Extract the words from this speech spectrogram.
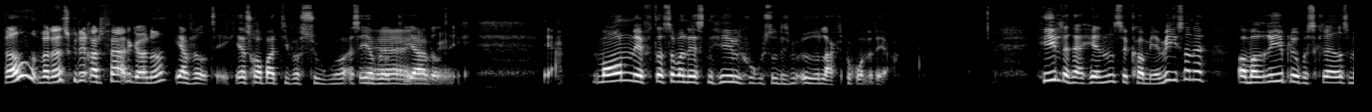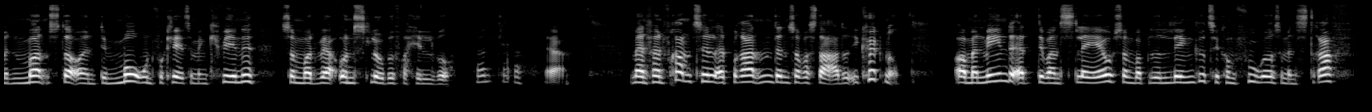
Hvad? Hvordan skulle det retfærdiggøre noget? jeg ved det ikke. Jeg tror bare, at de var sure. Altså, jeg, ved, Ja, jeg ja, ved okay. det ikke. Ja. Morgen efter, så var næsten hele huset ligesom ødelagt på grund af det her. Hele den her hændelse kom i aviserne, og Marie blev beskrevet som et monster og en dæmon forklædt som en kvinde, som måtte være undsluppet fra helvede. Ja. Man fandt frem til, at branden den så var startet i køkkenet, og man mente, at det var en slave, som var blevet lænket til komfuret som en straf,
